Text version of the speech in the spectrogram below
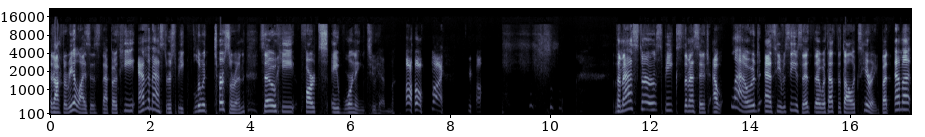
The Doctor realizes that both he and the Master speak fluent Terceran, so he farts a warning to him. Oh my god. The Master speaks the message out loud as he receives it, though without the Dalek's hearing. But Emma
